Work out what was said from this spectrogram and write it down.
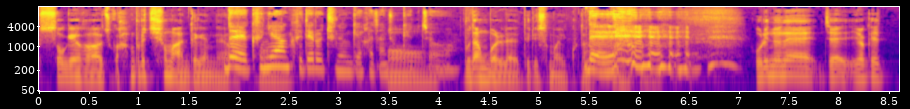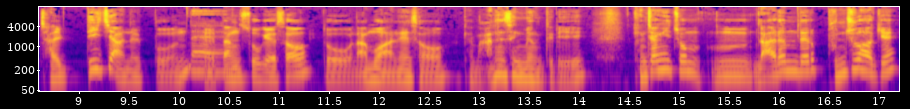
속에 가가지고 함부로 치우면 안 되겠네요. 네, 그냥 그대로 두는 게 가장 어, 좋겠죠. 무당벌레들이 숨어 있구나. 네. 우리 눈에 이제 이렇게 잘 띄지 않을 뿐, 네. 예, 땅 속에서 또 나무 안에서 이렇게 많은 생명들이 굉장히 좀, 음, 나름대로 분주하게,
